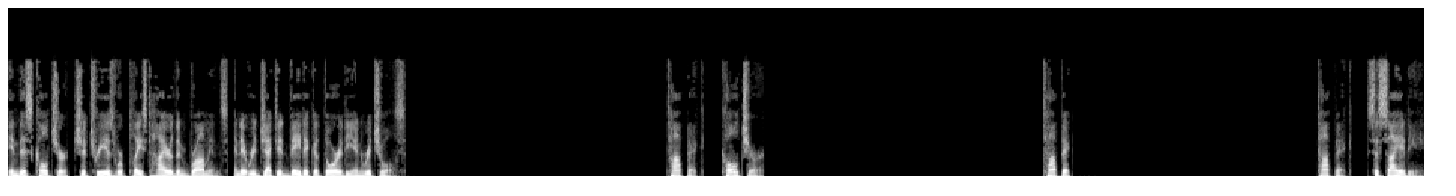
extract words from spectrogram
In this culture, Kshatriyas were placed higher than Brahmins, and it rejected Vedic authority and rituals. Culture Society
